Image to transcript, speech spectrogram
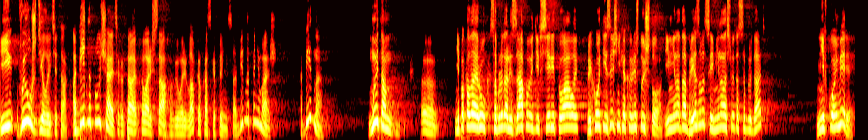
и вы уж делаете так. Обидно получается, как товарищ Сахов говорил, да, в «Кавказской пленнице». Обидно, понимаешь? Обидно. Мы там, э, не покладая рук, соблюдали заповеди, все ритуалы. Приходят язычники к Христу, и что? Им не надо обрезываться, им не надо все это соблюдать? Ни в коей мере.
